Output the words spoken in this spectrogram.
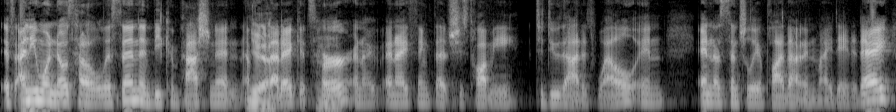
if anyone knows how to listen and be compassionate and empathetic, yeah. it's her. And I, and I think that she's taught me to do that as well and, and essentially apply that in my day to day.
